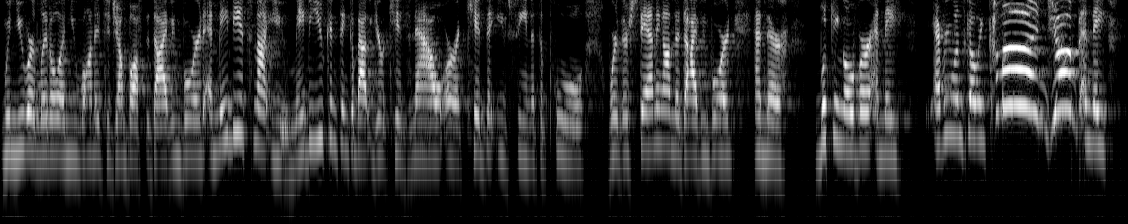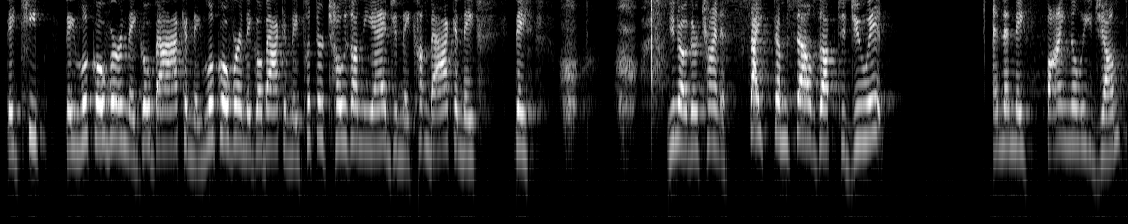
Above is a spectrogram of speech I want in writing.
when you were little and you wanted to jump off the diving board? And maybe it's not you. Maybe you can think about your kids now or a kid that you've seen at the pool where they're standing on the diving board and they're looking over and they everyone's going, "Come on, jump." And they they keep they look over and they go back and they look over and they go back and they put their toes on the edge and they come back and they they you know, they're trying to psych themselves up to do it and then they finally jump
